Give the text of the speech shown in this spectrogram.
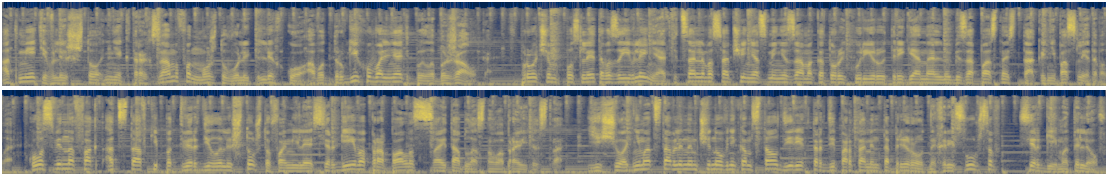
отметив лишь, что некоторых замов он может уволить легко, а вот других увольнять было бы жалко. Впрочем, после этого заявления официального сообщения о смене зама, который курирует региональную безопасность, так и не последовало. Косвенно факт отставки подтвердило лишь то, что фамилия Сергеева пропала с сайта областного правительства. Еще одним отставленным чиновником стал директор Департамента природных ресурсов Сергей Мотылев.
